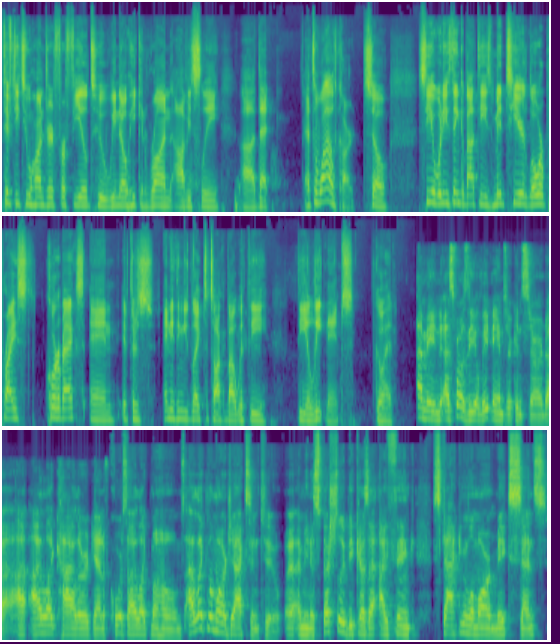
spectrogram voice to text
5200 for Fields, who we know he can run. Obviously, uh, that that's a wild card. So, Sia, what do you think about these mid-tier, lower-priced quarterbacks? And if there's anything you'd like to talk about with the the elite names, go ahead. I mean, as far as the elite names are concerned, I, I, like Kyler again. Of course, I like Mahomes. I like Lamar Jackson too. I mean, especially because I, I think stacking Lamar makes sense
